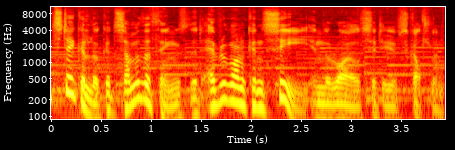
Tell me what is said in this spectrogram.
Let's take a look at some of the things that everyone can see in the Royal City of Scotland.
